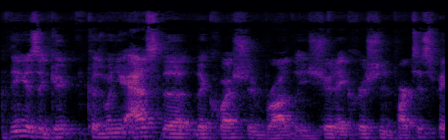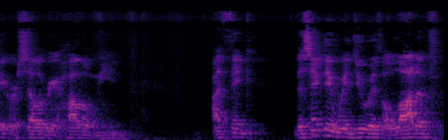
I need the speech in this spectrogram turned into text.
I think it's a good because when you ask the the question broadly, should a Christian participate or celebrate Halloween? I think the same thing we do with a lot of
